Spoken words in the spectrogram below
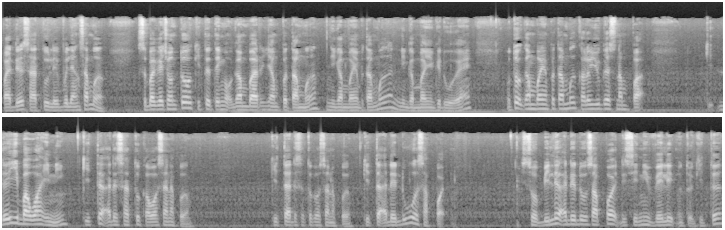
pada satu level yang sama. Sebagai contoh, kita tengok gambar yang pertama. Ni gambar yang pertama, ni gambar yang kedua. Eh. Untuk gambar yang pertama, kalau you guys nampak, di bawah ini, kita ada satu kawasan apa? kita ada satu kawasan apa? Kita ada dua support. So bila ada dua support di sini valid untuk kita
